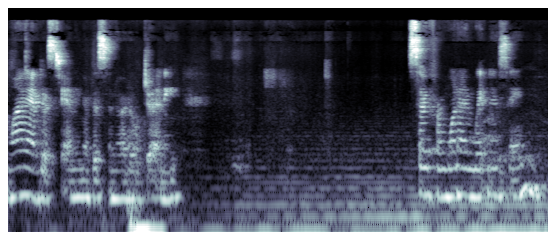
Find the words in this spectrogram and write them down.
my understanding of the synodal journey. So, from what I'm witnessing,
